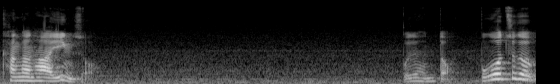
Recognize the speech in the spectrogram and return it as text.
看看他的应手，不是很懂。不过这个，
